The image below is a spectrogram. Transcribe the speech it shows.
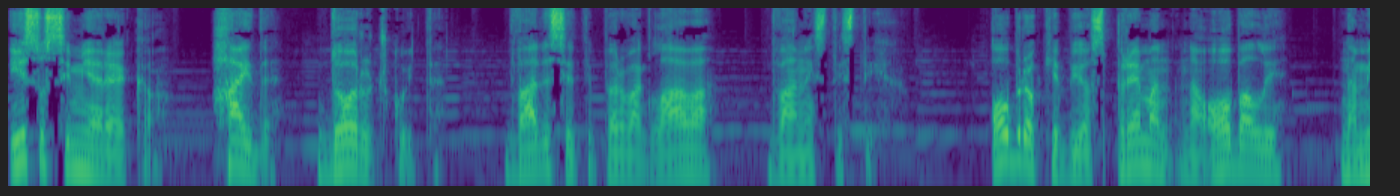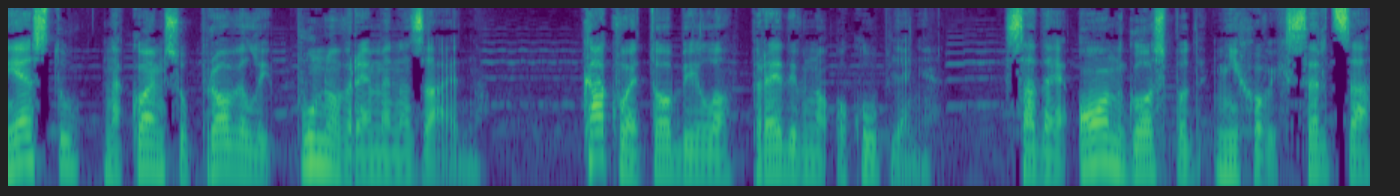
Isus im je rekao, hajde, doručkujte. 21. glava, 12. stih. Obrok je bio spreman na obali, na mjestu na kojem su proveli puno vremena zajedno. Kakvo je to bilo predivno okupljanje. Sada je on gospod njihovih srca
